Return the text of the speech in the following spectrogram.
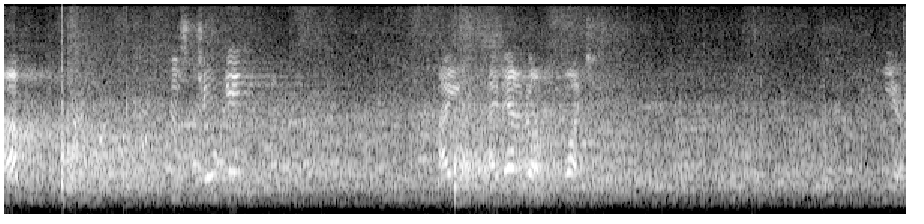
Up. He's choking. I I let it off. Watch. Here.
